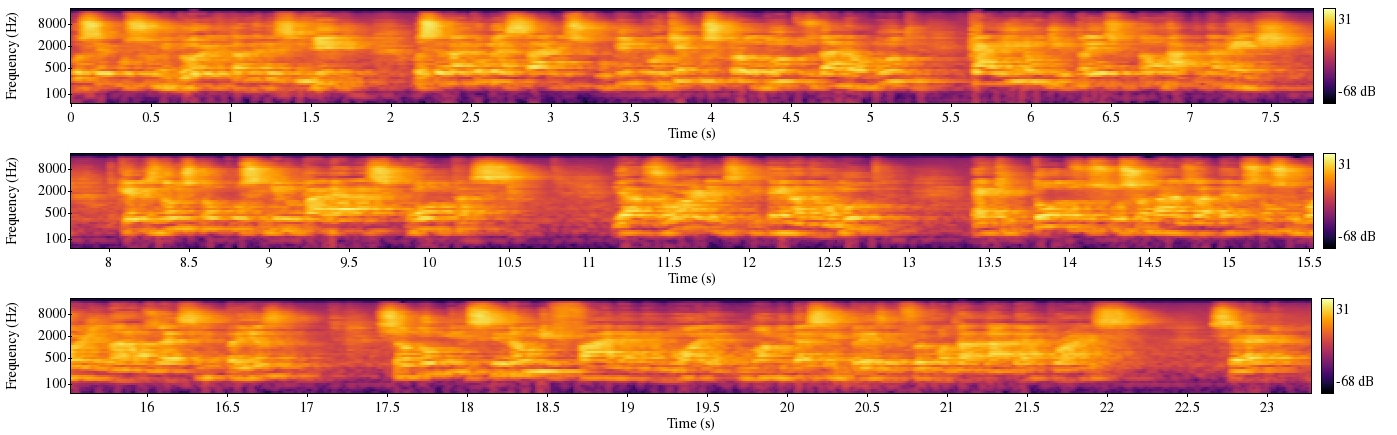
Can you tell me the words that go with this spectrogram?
você consumidor que está vendo esse vídeo, você vai começar a descobrir por que os produtos da Neonutri caíram de preço tão rapidamente. Porque eles não estão conseguindo pagar as contas. E as ordens que tem na Neonutri é que todos os funcionários lá dentro são subordinados a essa empresa. Se, não me, se não me falha a memória, o nome dessa empresa que foi contratada é a Price, certo?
